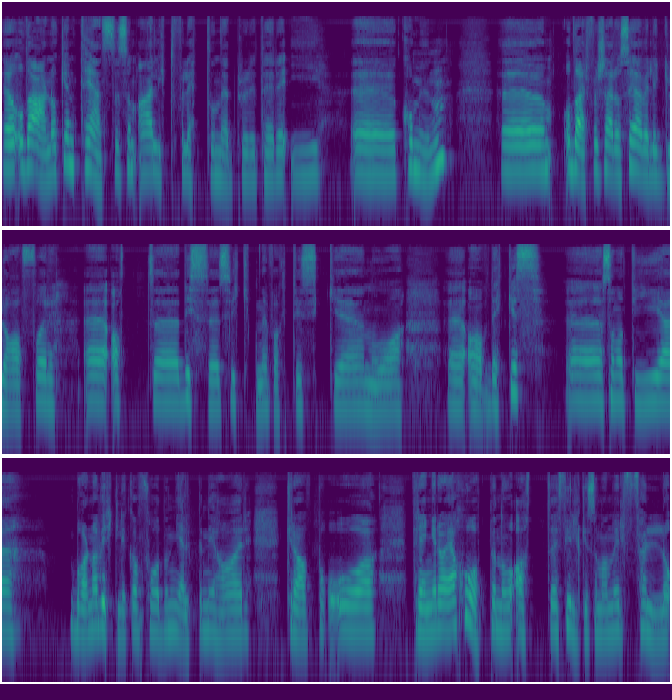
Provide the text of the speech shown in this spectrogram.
Uh, og det er nok en tjeneste som er litt for lett å nedprioritere i eh, kommunen. og derfor er også jeg veldig glad for at disse sviktene faktisk nå avdekkes. sånn at de barna virkelig kan få den hjelpen de har krav på og trenger. Og jeg håper nå at Fylkesmannen vil følge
